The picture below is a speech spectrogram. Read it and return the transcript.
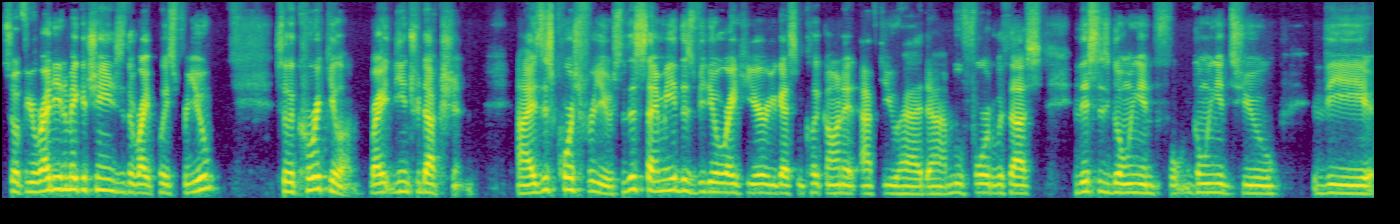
So if you're ready to make a change, is the right place for you. So the curriculum, right? The introduction. Uh, is this course for you? So this, I made this video right here. You guys can click on it after you had uh, moved forward with us. This is going in going into the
